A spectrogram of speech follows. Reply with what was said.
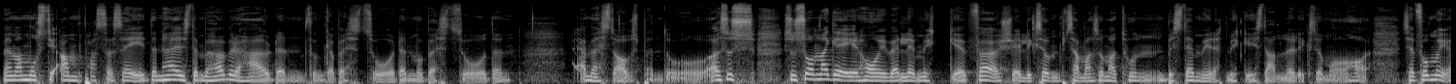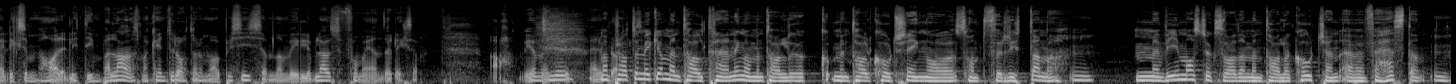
Men man måste ju anpassa sig. Den här hästen behöver det här och den funkar bäst så och den mår bäst så och den är mest avspänd. Och, alltså, så sådana grejer har hon ju väldigt mycket för sig. Liksom, samma som att hon bestämmer ju rätt mycket i stallet. Liksom, och har, sen får man ju liksom ha det lite i balans. Man kan ju inte låta dem ha precis som de vill. Ibland så får man ju ändå liksom... Ja, Man bra. pratar mycket om mental träning och mental, mental coaching och sånt för ryttarna. Mm. Men vi måste också vara den mentala coachen även för hästen. Mm.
